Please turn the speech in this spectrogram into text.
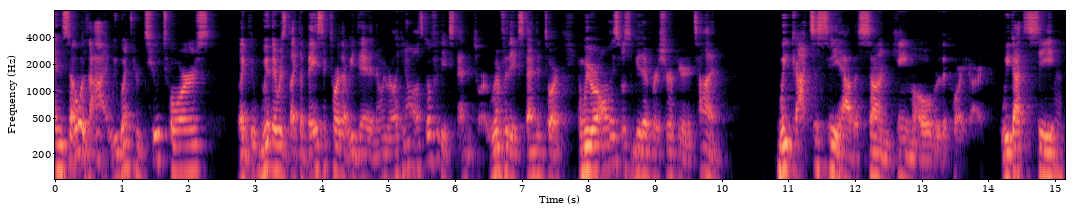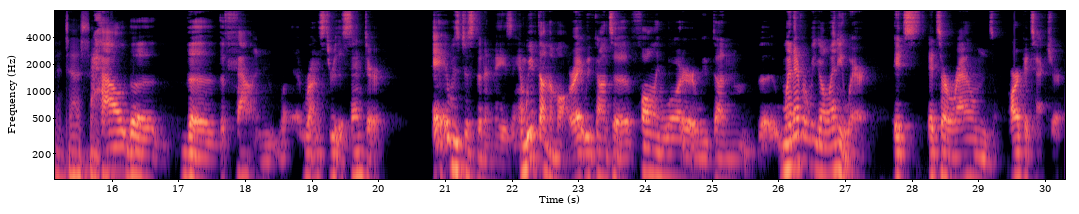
and so was I. We went through two tours. Like we, there was like the basic tour that we did, and then we were like, you know, let's go for the extended tour. We went for the extended tour, and we were only supposed to be there for a short period of time we got to see how the sun came over the courtyard. We got to see oh, how the the the fountain runs through the center. It was just an amazing, and we've done them all, right? We've gone to Falling Water. We've done whenever we go anywhere, it's it's around architecture.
